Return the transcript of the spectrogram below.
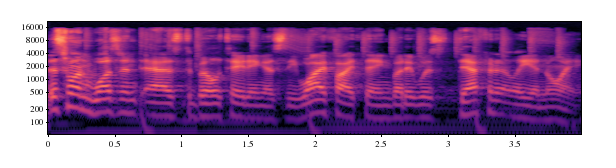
This one wasn't as debilitating as the Wi-Fi thing, but it was definitely annoying.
